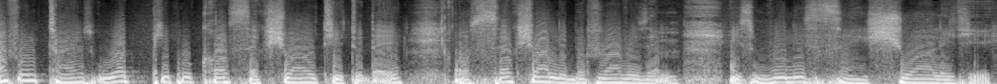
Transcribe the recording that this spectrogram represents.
Oftentimes, what people call sexuality today or sexual liberalism is really sensuality.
